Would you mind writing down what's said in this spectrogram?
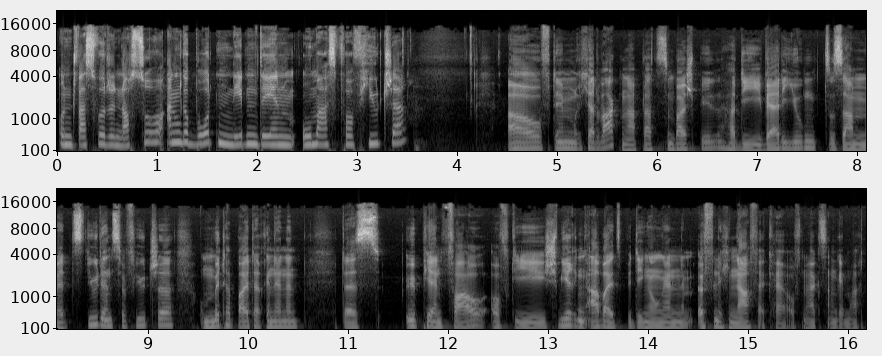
Und was wurde noch so angeboten neben dem Omas for Future? Auf dem Richard-Wagner-Platz zum Beispiel hat die Verdi-Jugend zusammen mit Students for Future und Mitarbeiterinnen des ÖPNV auf die schwierigen Arbeitsbedingungen im öffentlichen Nahverkehr aufmerksam gemacht.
